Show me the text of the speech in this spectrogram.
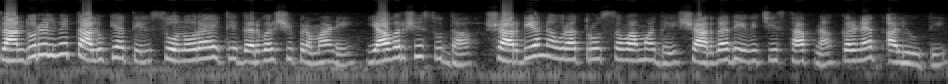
चांदूर रेल्वे तालुक्यातील सोनोरा येथे दरवर्षीप्रमाणे यावर्षी सुद्धा शारदीय नवरात्रोत्सवामध्ये शारदा देवीची स्थापना करण्यात आली होती.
